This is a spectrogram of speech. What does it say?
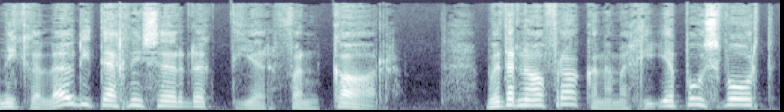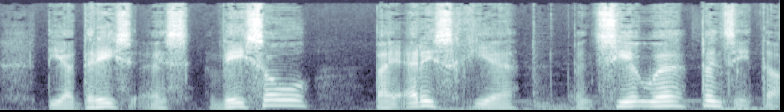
Nicolou die tegniese redakteur van Kar. Moedernavraag kan aan my ge-e-pos word. Die adres is wissel@rsg.co.za.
